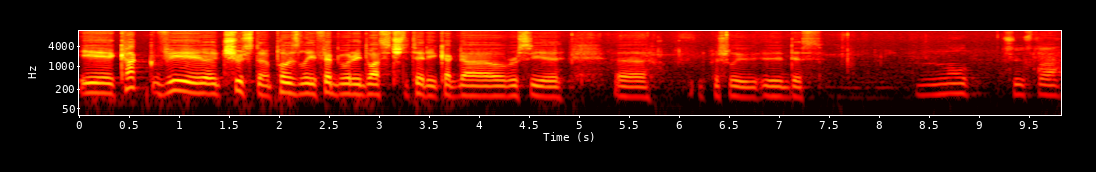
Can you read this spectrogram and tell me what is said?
И как вы чувствуете после февраля 24, когда Россия э, пошли э, здесь? Ну, чувство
